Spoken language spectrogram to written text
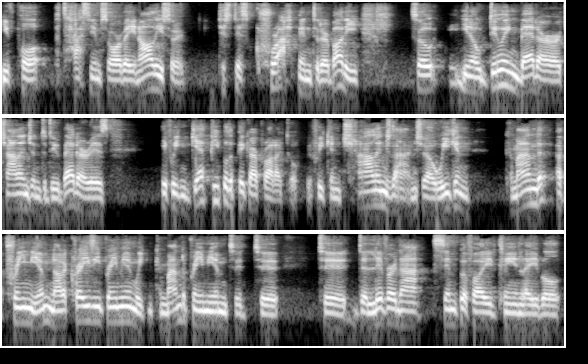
You've put potassium sorbate and all these sort of just this crap into their body. So, you know, doing better or challenging to do better is if we can get people to pick our product up, if we can challenge that and show we can command a premium, not a crazy premium, we can command a premium to to to deliver that simplified clean label,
